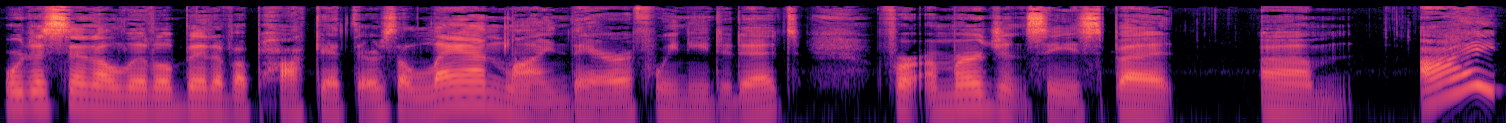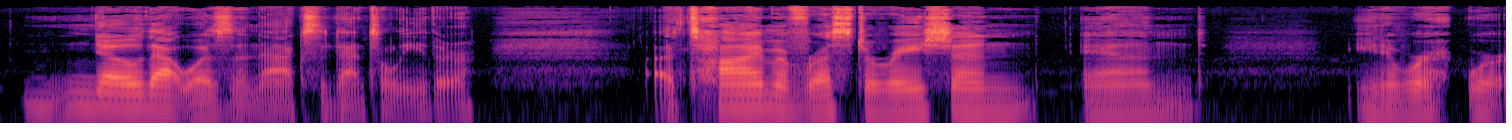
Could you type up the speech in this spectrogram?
we're just in a little bit of a pocket. There's a landline there if we needed it for emergencies but um, i know that wasn't accidental either a time of restoration and you know, we're we're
